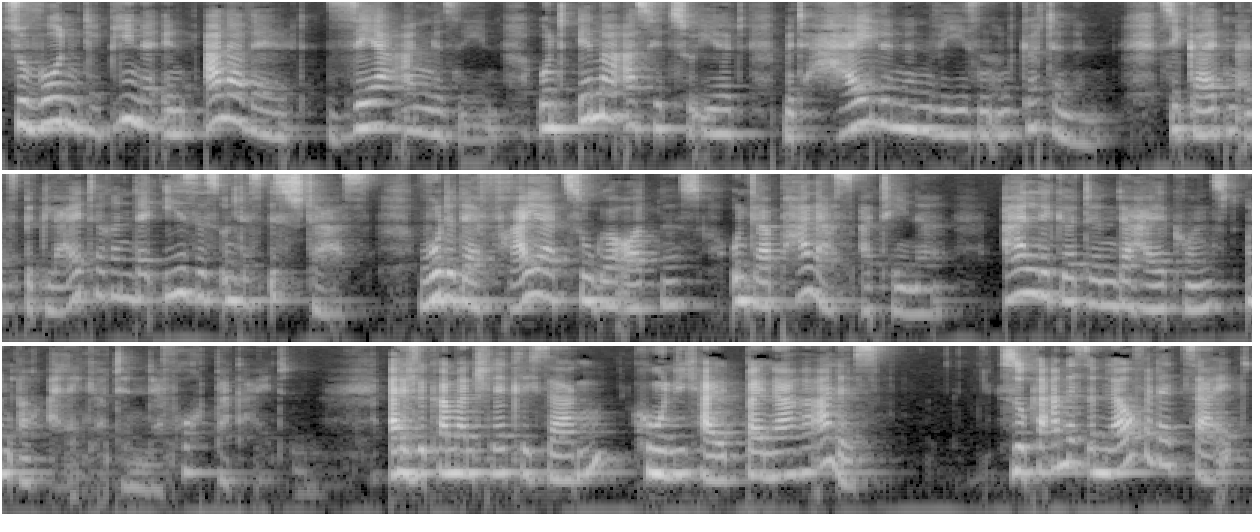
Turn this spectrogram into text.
So wurden die Biene in aller Welt sehr angesehen und immer assoziiert mit heilenden Wesen und Göttinnen. Sie galten als Begleiterin der Isis und des Ishtars, wurde der Freier zugeordnet unter Pallas Athene, alle Göttinnen der Heilkunst und auch alle Göttinnen der Fruchtbarkeit. Also kann man schlechtlich sagen, Honig heilt beinahe alles. So kam es im Laufe der Zeit,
